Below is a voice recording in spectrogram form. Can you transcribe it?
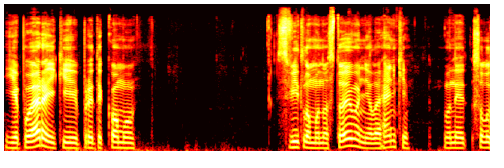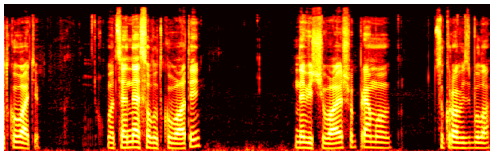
Є пуери, які при такому світлому настоюванні легенькі, вони солодкуваті. Оце не солодкуватий. Не відчуваю, щоб прямо цукровість була.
